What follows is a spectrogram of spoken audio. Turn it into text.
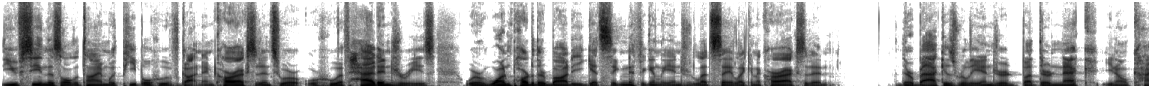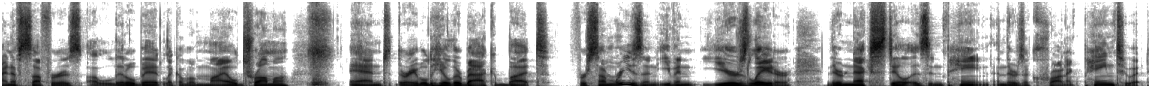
you've seen this all the time with people who have gotten in car accidents who are or who have had injuries where one part of their body gets significantly injured. Let's say like in a car accident their back is really injured, but their neck, you know, kind of suffers a little bit like of a mild trauma and they're able to heal their back, but for some reason, even years later, their neck still is in pain and there's a chronic pain to it.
